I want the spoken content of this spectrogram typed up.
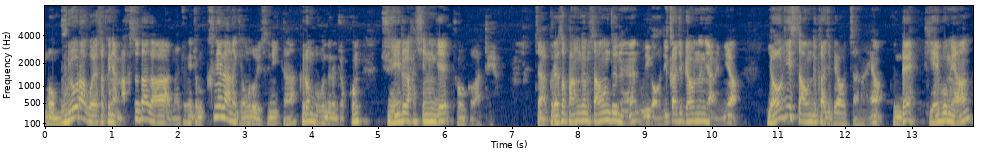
뭐 무료라고 해서 그냥 막 쓰다가 나중에 좀 큰일 나는 경우도 있으니까 그런 부분들은 조금 주의를 하시는 게 좋을 것 같아요. 자, 그래서 방금 사운드는 우리가 어디까지 배웠느냐면요. 여기 사운드까지 배웠잖아요. 근데 뒤에 보면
